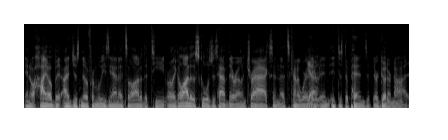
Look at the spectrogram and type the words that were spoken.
in Ohio, but I just know from Louisiana, it's a lot of the team or like a lot of the schools just have their own tracks, and that's kind of where Yeah. they're. And it just depends if they're good or not.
